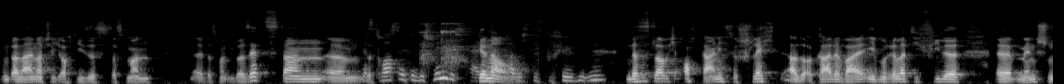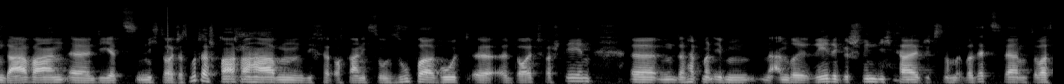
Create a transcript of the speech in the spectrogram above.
Und allein natürlich auch dieses, dass man, dass man übersetzt dann. ähm, Das drosselt die Geschwindigkeit, Genau. habe ich das Gefühl. Mhm. und das ist, glaube ich, auch gar nicht so schlecht. Also auch gerade weil eben relativ viele äh, Menschen da waren, äh, die jetzt nicht Deutsch als Muttersprache haben, die vielleicht auch gar nicht so super gut äh, Deutsch verstehen. Äh, dann hat man eben eine andere Redegeschwindigkeit, die das nochmal übersetzt werden und sowas.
